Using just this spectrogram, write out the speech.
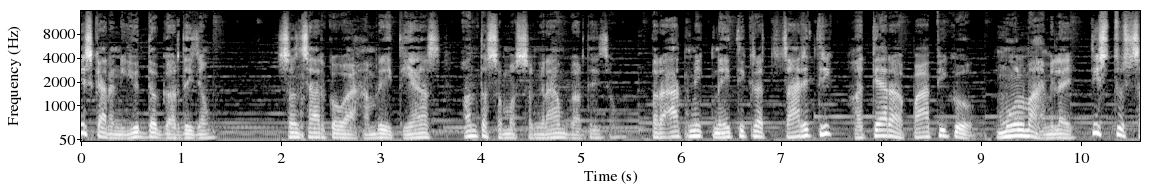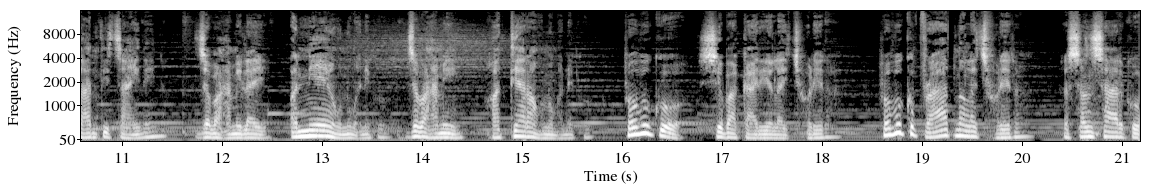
त्यसकारण युद्ध गर्दै जाउँ। संसारको वा हाम्रो इतिहास अन्तसम्म सङ्ग्राम गर्दै जाउँ। तर आत्मिक नैतिक र चारित्रिक हत्या र पापीको मूलमा हामीलाई त्यस्तो शान्ति चाहिँदैन। जब हामीलाई अन्याय हुनु भनेको जब हामी हत्यारा हुनु भनेको प्रभुको सेवा कार्यलाई छोडेर प्रभुको प्रार्थनालाई छोडेर र संसारको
